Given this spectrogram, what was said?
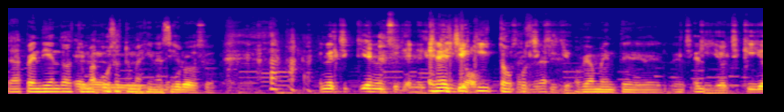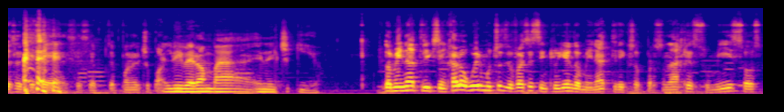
Dependiendo, tu el usa tu imaginación. En el chiqui, en el, en el chiquillo. En el chiquito, Usa pues, el chiquillo. obviamente. El, El el- chiquillo, el chiquillo es el que se, se- se- te pone el chupón. el biberón va en el chiquillo. Dominatrix. En Halloween muchos disfraces incluyen dominatrix o personajes sumisos,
